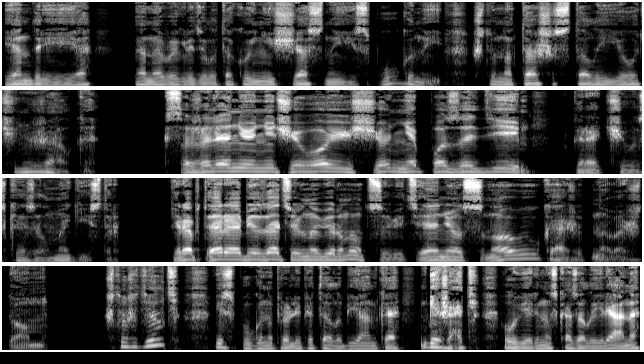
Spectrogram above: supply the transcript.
и Андрея. Она выглядела такой несчастной и испуганной, что Наташе стало ее очень жалко. — К сожалению, ничего еще не позади, — вкратчиво сказал магистр. Хироптеры обязательно вернутся, ведь Энио снова укажет на ваш дом». «Что же делать?» — испуганно пролепетала Бьянка. «Бежать», — уверенно сказала Ильяна.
